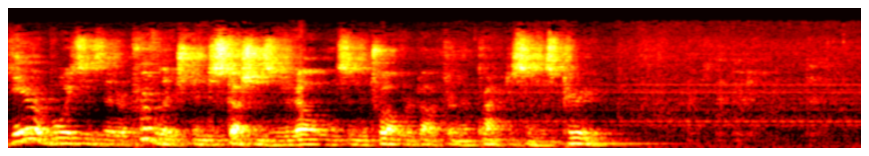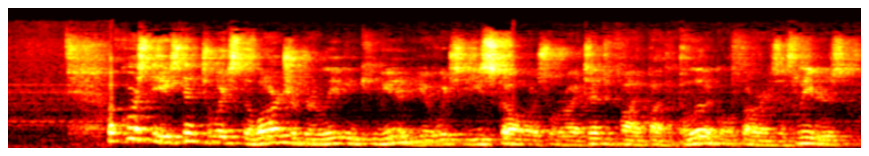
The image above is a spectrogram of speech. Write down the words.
their voices that are privileged in discussions and developments in the Twelver doctrine and practice in this period. Of course, the extent to which the larger believing community, of which these scholars were identified by the political authorities as leaders,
